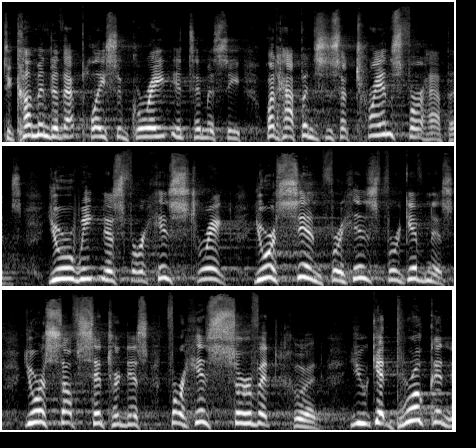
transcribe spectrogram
to come into that place of great intimacy, what happens is a transfer happens. Your weakness for His strength, your sin for His forgiveness, your self centeredness for His servanthood. You get broken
